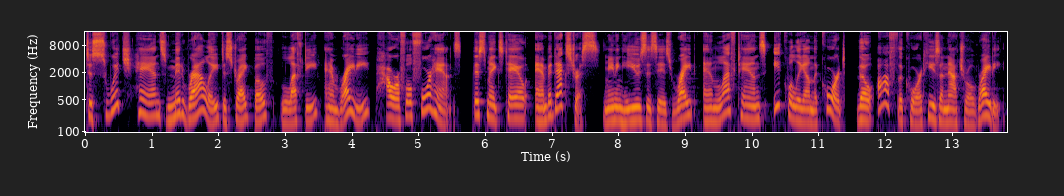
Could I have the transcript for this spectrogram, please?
to switch hands mid rally to strike both lefty and righty powerful forehands. This makes Teo ambidextrous, meaning he uses his right and left hands equally on the court, though off the court he's a natural righty.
